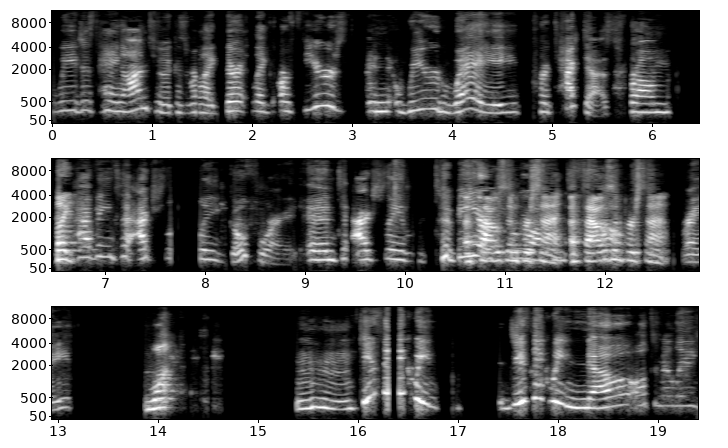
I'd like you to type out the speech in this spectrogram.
we just hang on to it because we're like they're like our fears in a weird way protect us from like having to actually go for it and to actually to be a thousand percent a thousand percent right one mm-hmm. do you think we do you think we know ultimately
